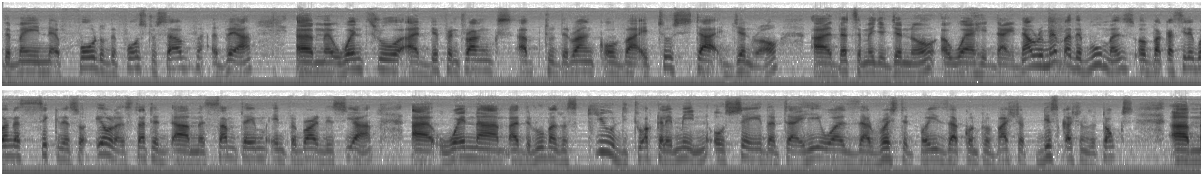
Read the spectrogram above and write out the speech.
the main fold of the force to serve there, um, went through uh, different ranks up to the rank of uh, a two-star general. Uh, that's a major general uh, where he died. Now remember the rumors of Bakasire Gwanga's sickness or illness started um, sometime in February this year uh, when um, uh, the rumors were skewed to actually mean or say that uh, he was arrested for his uh, controversial discussions or talks. Um,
